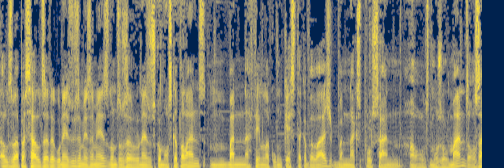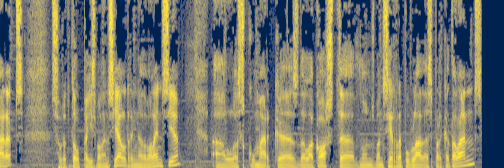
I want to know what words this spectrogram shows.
els va passar als aragonesos, a més a més, doncs els aragonesos com els catalans van anar fent la conquesta cap a baix, van anar expulsant els musulmans, els àrabs, sobretot el País Valencià, el Regne de València, les comarques de la costa doncs, van ser repoblades per catalans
